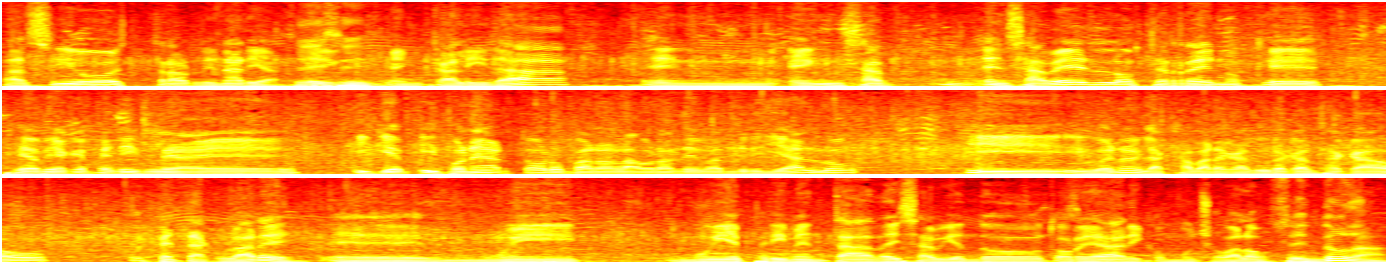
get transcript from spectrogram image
ha sido extraordinaria en, calidad, en, saber los terrenos que, había que pedirle eh, y, que, y poner al toro para la hora de bandrillarlo. Y, bueno, y las cabalgaduras que han sacado espectaculares, eh, muy muy experimentada y sabiendo torear y con mucho valor. Sin duda.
